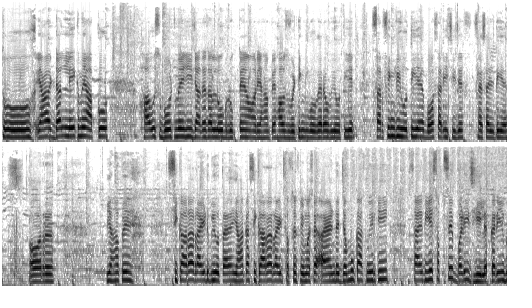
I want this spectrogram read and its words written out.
तो यहाँ डल लेक में आपको हाउस बोट में ही ज़्यादातर लोग रुकते हैं और यहाँ पे हाउस बोटिंग वगैरह भी होती है, सर्फिंग भी होती है, बहुत सारी चीज़ें, फैसिलिटी है। और यहाँ पे सिकारा राइड भी होता है। यहाँ का सिकारा राइड सबसे फ़ेमस है एंड जम्मू कश्मीर की शायद ये सबसे बड़ी झील है। करीब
